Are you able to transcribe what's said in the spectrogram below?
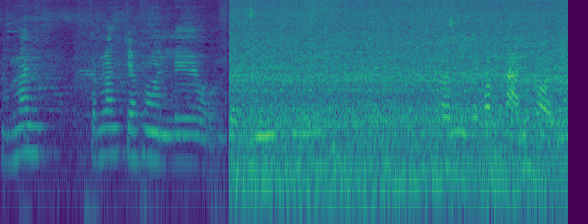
น้ำมันกำลังจะหอนแล้วแบบนี้ มีแต่คำถามก่อนนะ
